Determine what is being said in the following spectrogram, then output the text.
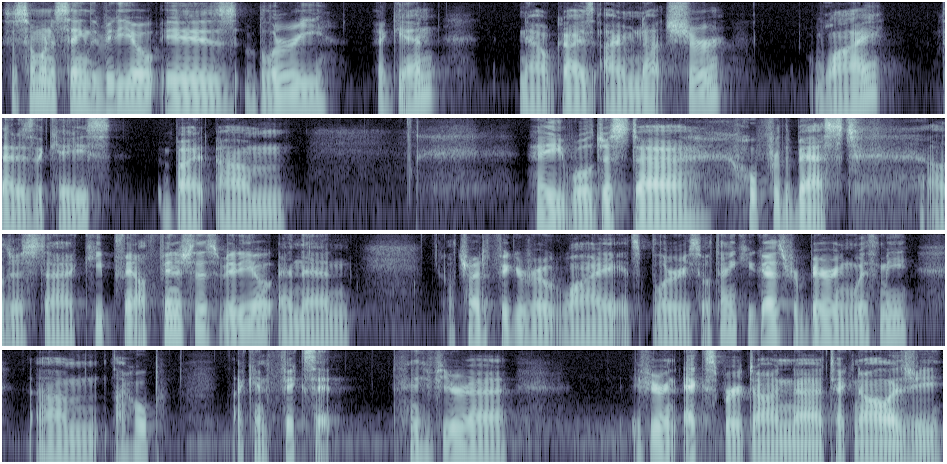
so someone is saying the video is blurry again. Now, guys, I'm not sure why that is the case, but um, hey, we'll just uh, hope for the best. I'll just uh, keep. Fin- I'll finish this video and then I'll try to figure out why it's blurry. So thank you guys for bearing with me. Um, I hope I can fix it. if you're a if you're an expert on uh, technology,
